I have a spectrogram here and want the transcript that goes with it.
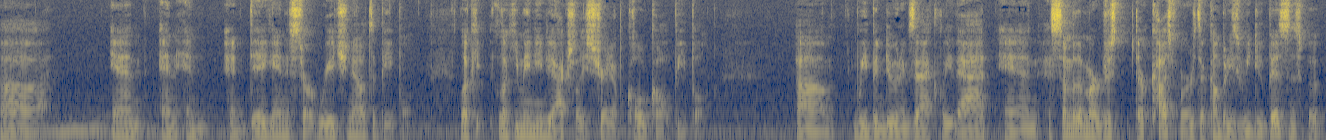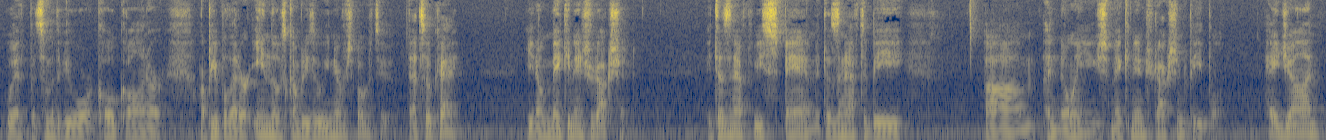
Uh, and and and and dig in and start reaching out to people. Look, look, you may need to actually straight up cold call people. Um, we've been doing exactly that, and some of them are just their customers, they're companies we do business with. But some of the people we're cold calling are are people that are in those companies that we never spoke to. That's okay. You know, make an introduction. It doesn't have to be spam. It doesn't have to be um, annoying. You just make an introduction to people. Hey, John,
